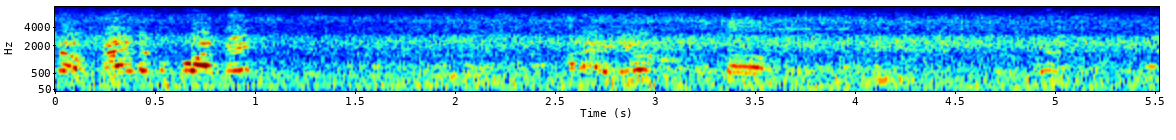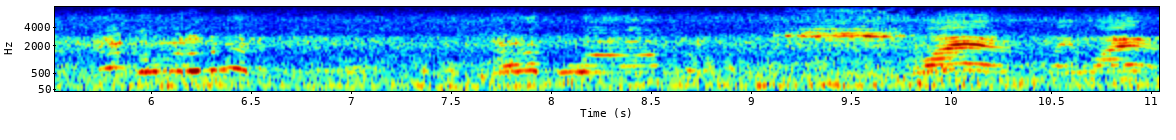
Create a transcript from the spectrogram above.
Eh, ito, kaya ba itong buhate? Kaya niyo? Ito. Ginagawa nga lang yan. Ginagawa. Wire. May wire.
